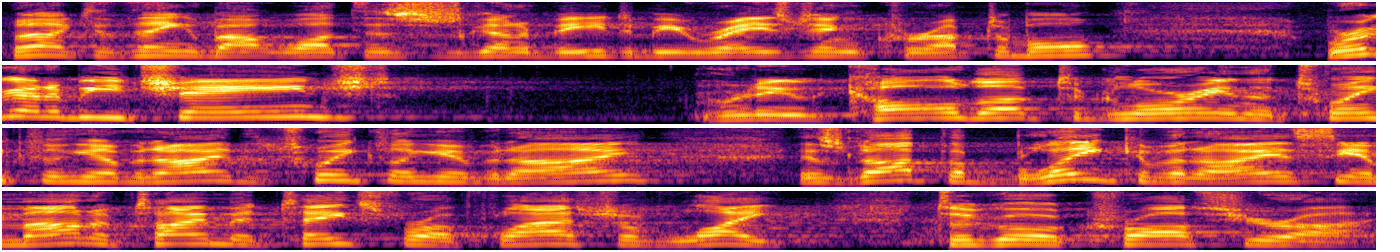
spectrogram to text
we like to think about what this is going to be to be raised incorruptible. We're going to be changed. To be called up to glory in the twinkling of an eye. The twinkling of an eye is not the blink of an eye, it's the amount of time it takes for a flash of light to go across your eye,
